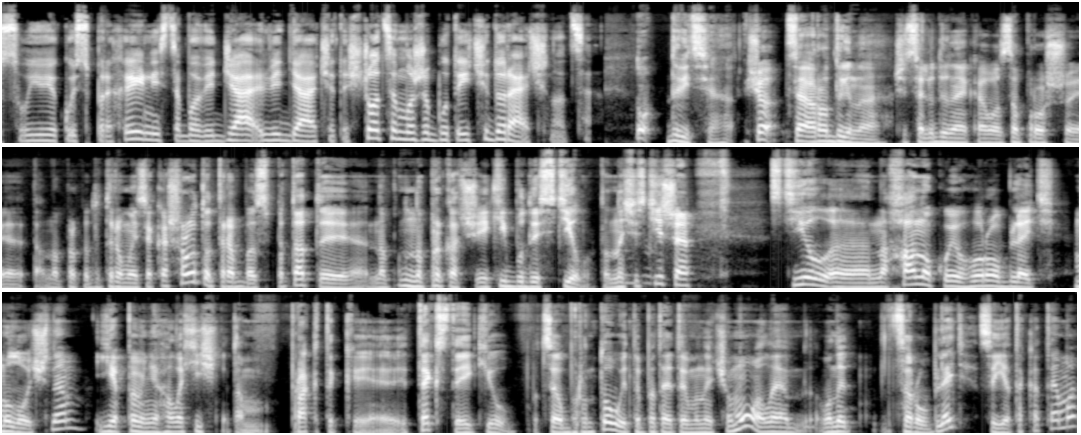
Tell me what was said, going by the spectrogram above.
свою якусь прихильність або віддя... віддячити, що це може бути і чи доречно це? Ну, дивіться, якщо ця родина чи ця людина, яка вас запрошує, там, наприклад, дотримується кашроту, треба спитати, нап- наприклад, який буде стіл. То найчастіше стіл е, на хануку його роблять молочним. Є певні галахічні там практики, і тексти, які це обґрунтовують. Не питайте мене чому, але вони це роблять. Це є така тема.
